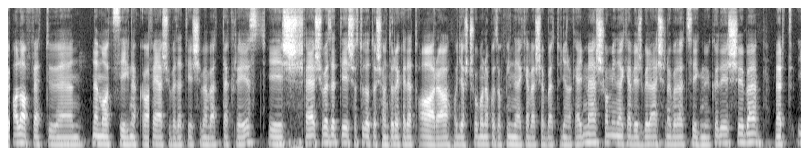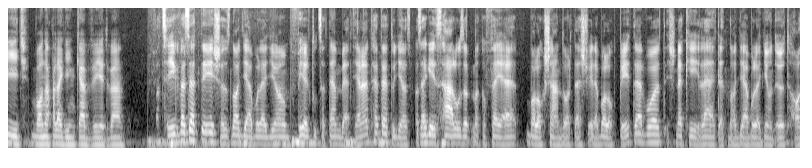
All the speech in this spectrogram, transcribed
alapvetően nem a cégnek a felső vezetésében vettek részt, és felső vezetés az tudatosan törekedett arra, hogy a strómanok azok minél kevesebbet tudjanak egymásról, minél kevésbé lássanak bele a cég működésébe, mert így vannak a leginkább védve. A cégvezetés az nagyjából egy olyan fél tucat embert jelenthetett, ugye az, az egész hálózatnak a feje Balog Sándor testvére Balog Péter volt, és neki lehetett nagyjából egy olyan 5-6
